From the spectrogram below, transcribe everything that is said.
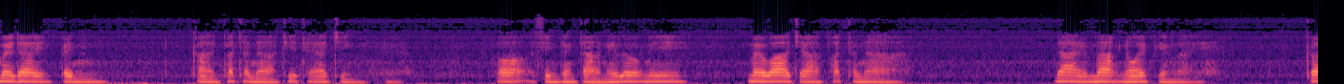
ไม่ได้เป็นการพัฒนาที่แท้จริง เพราะสิ่งต่างๆในโลกนี้ ไม่ว่าจะพัฒนาได้มากน้อยเพียงไรก็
